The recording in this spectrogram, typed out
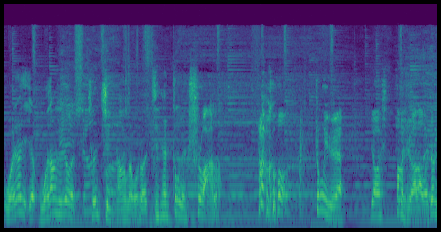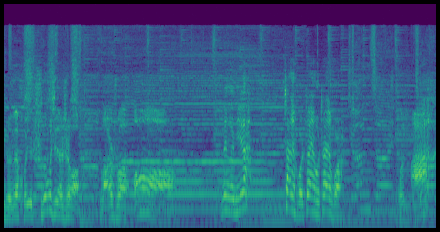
我这也，我当时就挺紧张的。我说今天终于吃完了，然后终于要放学了。我正准备回去吃东西的时候，老师说：“哦，那个你站一会儿，站一会儿，站一会儿。”我啊，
